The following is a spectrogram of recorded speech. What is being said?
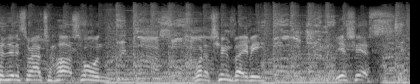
Sending this one out to Hartshorn. What a tune, baby. Yes, yes.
